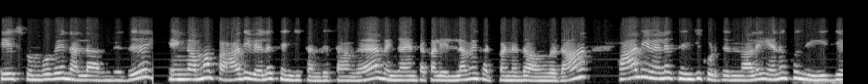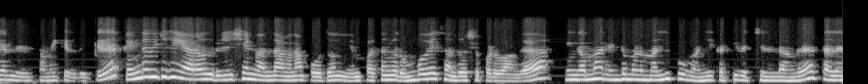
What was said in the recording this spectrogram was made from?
டேஸ்ட் ரொம்பவே நல்லா இருந்தது. எங்க அம்மா பாதி வேலை செஞ்சு தந்துட்டாங்க. வெங்காயம் தக்காளி எல்லாமே கட் பண்ணது அவங்க தான் பாதி வேலை செஞ்சு கொடுத்ததுனால எனக்கு கொஞ்சம் ஈஸியா இருந்தது சமைக்கிறதுக்கு. எங்க வீட்டுக்கு யாராவது ரிலேஷன் வந்தாங்கன்னா போதும். என் பசங்க ரொம்பவே சந்தோஷப்படுவாங்க. எங்க அம்மா ரெண்டு முளை மல்லிப்பூ வாங்கி கட்டி வச்சிருந்தாங்க. தலை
